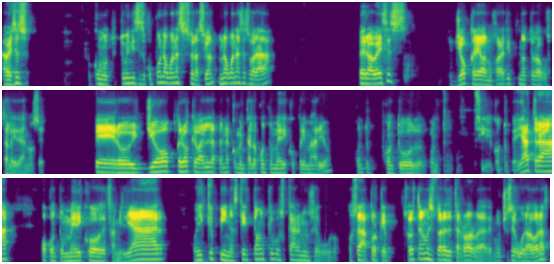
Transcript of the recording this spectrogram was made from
a veces, como tú me dices, ocupa una buena asesoración, una buena asesorada pero a veces, yo creo, a lo mejor a ti no te va a gustar la idea, no sé, pero yo creo que vale la pena comentarlo con tu médico primario, con tu, con tu, con tu, sí, con tu pediatra o con tu médico de familiar. Oye, ¿qué opinas? ¿Qué tengo que buscar en un seguro? O sea, porque nosotros tenemos historias de terror, ¿verdad? De muchas aseguradoras.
